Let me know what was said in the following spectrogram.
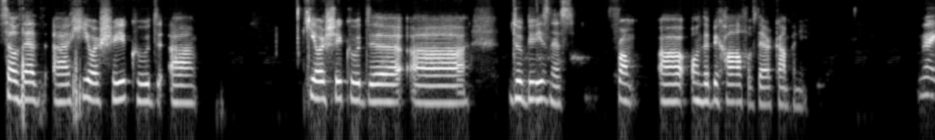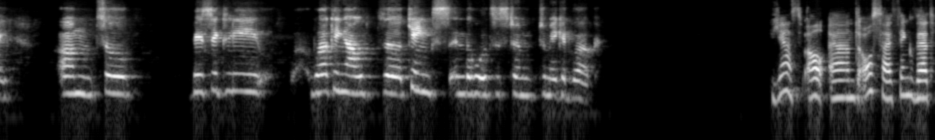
so that uh, he or she could uh, he or she could uh, uh, do business from uh, on the behalf of their company. Right. Um, so basically, working out the kinks in the whole system to make it work. Yes, well, and also I think that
